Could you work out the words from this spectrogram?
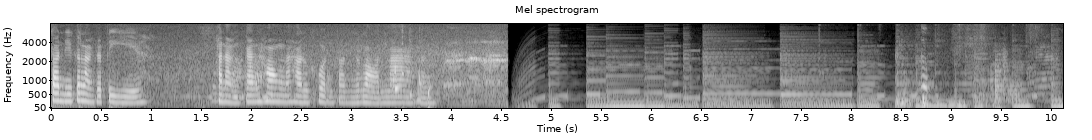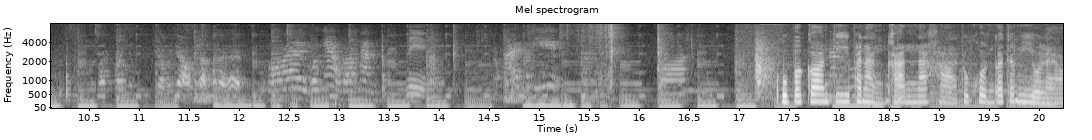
ตอนนี้กำลังจะตี ผนังกั้นห้องนะคะทุกคนตอนนี้ร้อนมากเลยอุปกรณ์ตีผนังกั้นนะคะ ทุกคนก็จะมีอยู่แล้ว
